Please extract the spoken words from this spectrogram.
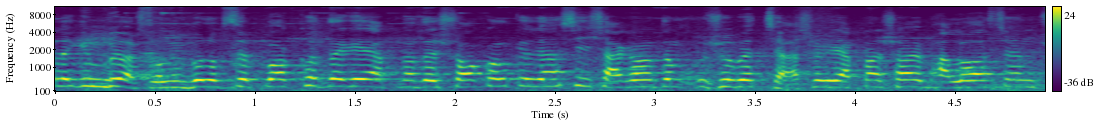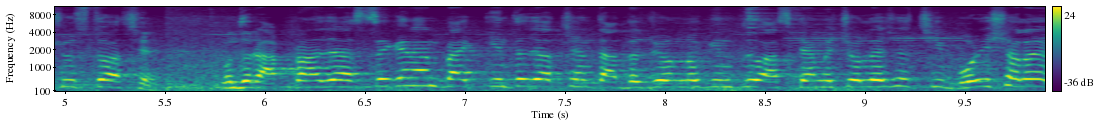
আলাইকুম বিয়ার্স আমি ব্লগসের পক্ষ থেকে আপনাদের সকলকে জানাচ্ছি স্বাগতম শুভেচ্ছা। করি আপনারা সবাই ভালো আছেন, সুস্থ আছেন। বন্ধুরা, আপনারা যারা সেকেন্ড হ্যান্ড বাইক কিনতে যাচ্ছেন, তাদের জন্য কিন্তু আজকে আমি চলে এসেছি বরিশালের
